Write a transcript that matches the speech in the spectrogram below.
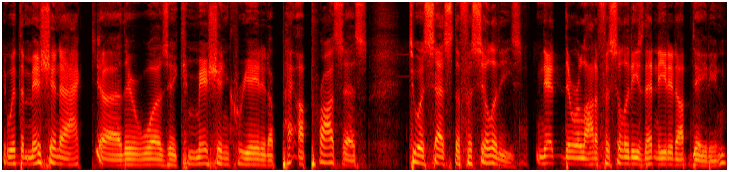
with the Mission Act, uh, there was a commission created, a, a process to assess the facilities. There were a lot of facilities that needed updating.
